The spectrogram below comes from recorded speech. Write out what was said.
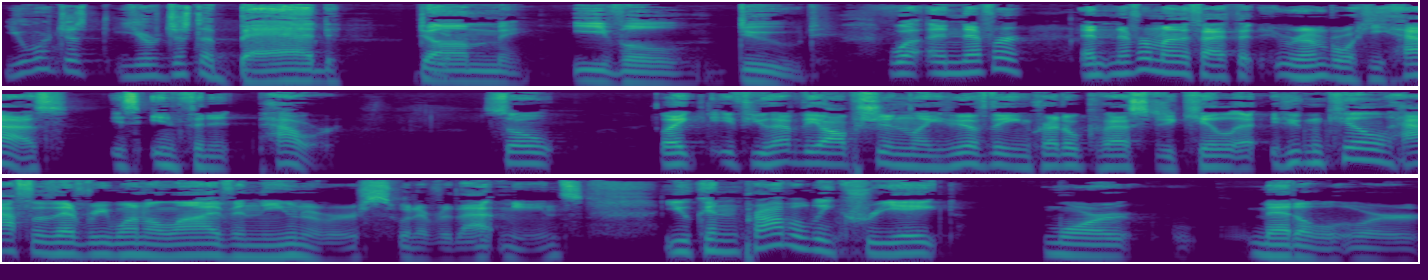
you are just you're just a bad, dumb, evil dude. Well, and never and never mind the fact that remember what he has is infinite power. So, like, if you have the option, like if you have the incredible capacity to kill, if you can kill half of everyone alive in the universe, whatever that means, you can probably create more metal or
